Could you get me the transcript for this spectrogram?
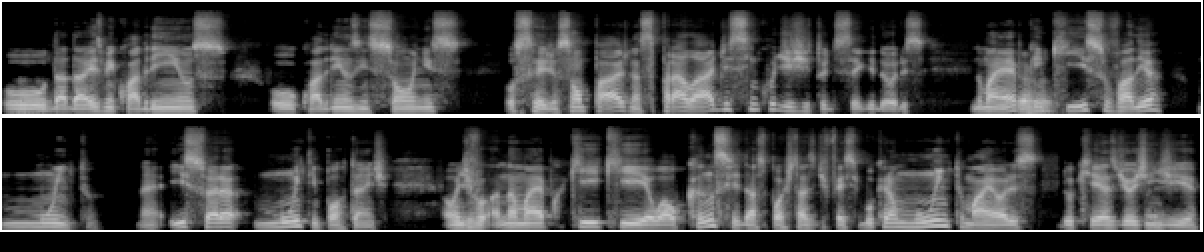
o uhum. Dadaísmo em Quadrinhos, o Quadrinhos Insones, ou seja, são páginas para lá de cinco dígitos de seguidores, numa época uhum. em que isso valia muito, né? Isso era muito importante. Onde, numa época que, que o alcance das postagens de Facebook eram muito maiores do que as de hoje em dia.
